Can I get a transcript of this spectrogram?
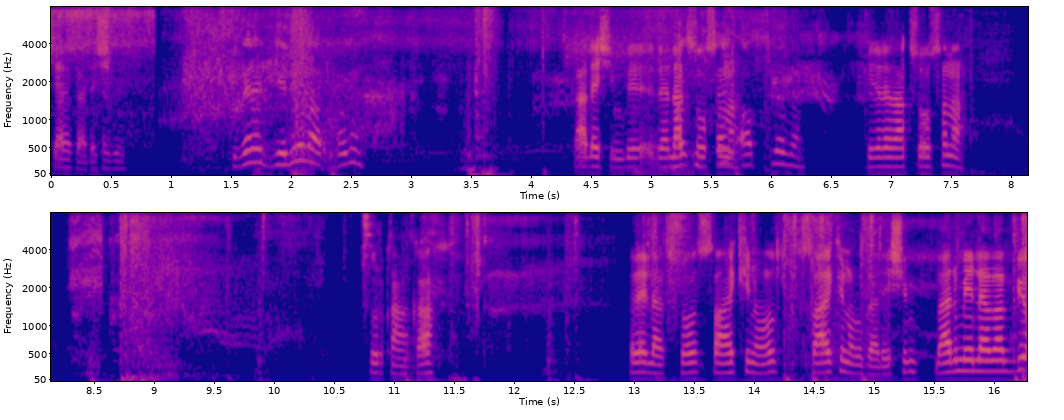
Gel kardeşim. Dikkat et geliyorlar oğlum. Kardeşim bir Bak, relax üstten olsana. Atlıyorlar. Bir relax olsana. Dur kanka. Relax ol, sakin ol. Sakin ol kardeşim. Mermiyle hemen bir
